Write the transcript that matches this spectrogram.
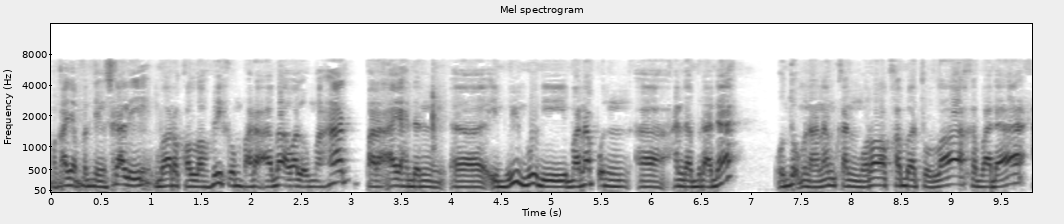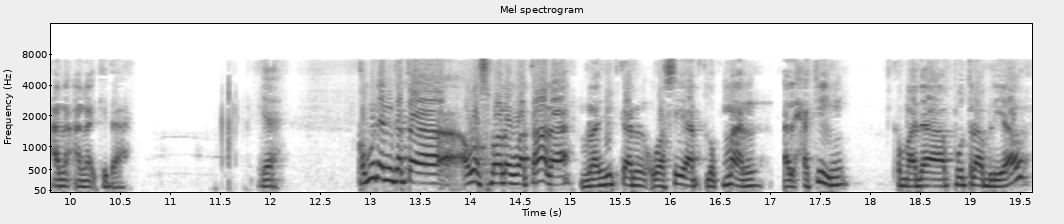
Makanya penting sekali barakallahu fikum para aba wal ummahat, para ayah dan uh, ibu-ibu di mana pun uh, Anda berada untuk menanamkan muraqabatullah kepada anak-anak kita. Ya. Kemudian kata Allah Subhanahu wa taala melanjutkan wasiat Luqman Al-Hakim kepada putra beliau.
